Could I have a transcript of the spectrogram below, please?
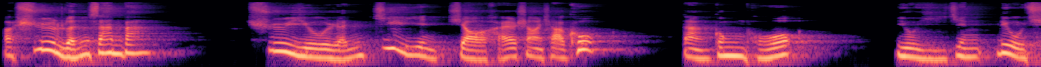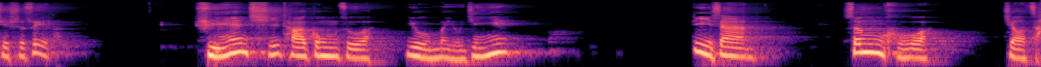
啊，需轮三班，需有人接应小孩上下课，但公婆又已经六七十岁了。选其他工作又没有经验。第三，生活较杂，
